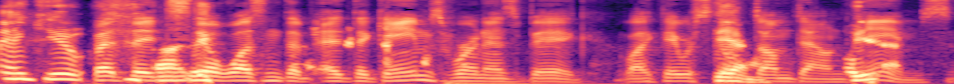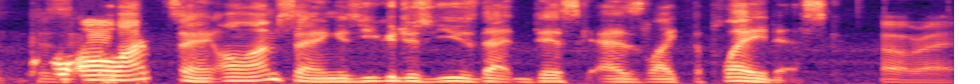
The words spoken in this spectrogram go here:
thank you. but it Uh, they- still wasn't the uh, the games weren't as big. Like they were still Yeah. dumbed down Oh, yeah. games. 'cause- All, all I'm saying, all I'm saying is you could just use that disc as like the play disc. oh right.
